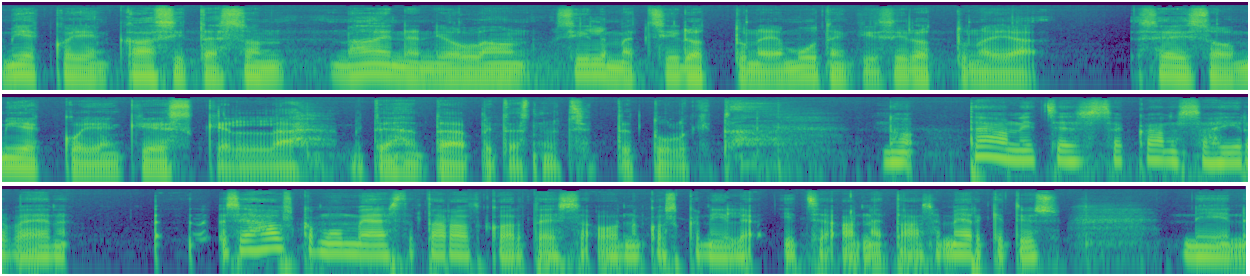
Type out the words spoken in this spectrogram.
Miekkojen kasi. Tässä on nainen, jolla on silmät sidottuna ja muutenkin sidottuna ja seisoo miekkojen keskellä. Mitenhän tämä pitäisi nyt sitten tulkita? No tämä on itse asiassa kanssa hirveän, se hauska mun mielestä tarotkorteissa on, koska niille itse annetaan se merkitys, niin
